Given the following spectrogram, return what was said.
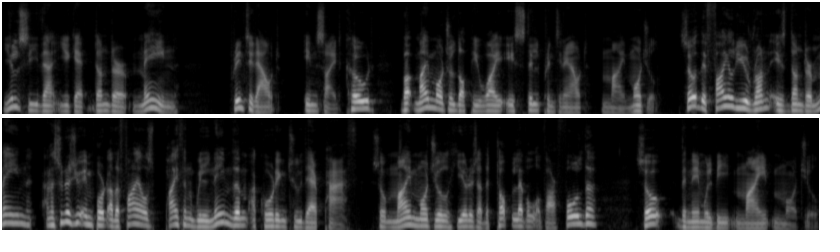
you'll see that you get dunder main printed out inside code, but my module.py is still printing out my module. So the file you run is dunder main, and as soon as you import other files, Python will name them according to their path. So my module here is at the top level of our folder, so the name will be my module.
